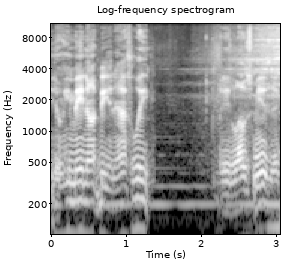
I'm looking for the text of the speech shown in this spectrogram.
You know, he may not be an athlete, but he loves music.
